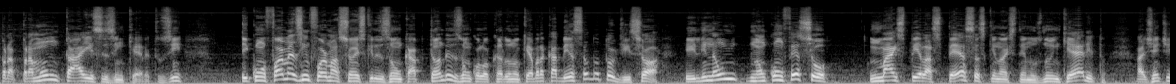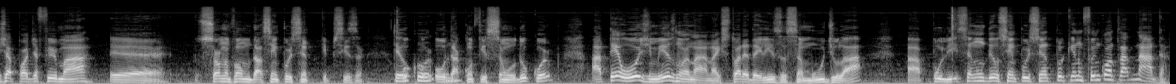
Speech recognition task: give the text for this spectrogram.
para montar esses inquéritos. E, e conforme as informações que eles vão captando, eles vão colocando no quebra-cabeça, o doutor disse, ó, ele não, não confessou. Mas pelas peças que nós temos no inquérito, a gente já pode afirmar é, só não vamos dar 100% porque precisa Ter o ou, corpo, ou né? da confissão ou do corpo. Até hoje mesmo, na, na história da Elisa Samúdio lá, a polícia não deu 100% porque não foi encontrado nada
